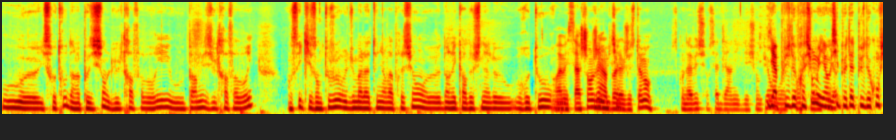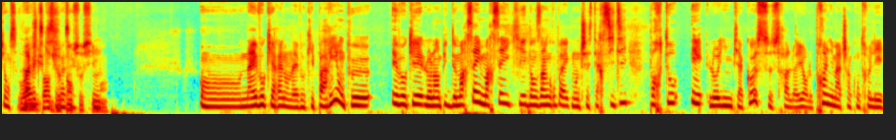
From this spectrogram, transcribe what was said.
où euh, ils se retrouvent dans la position de l'ultra favori ou parmi les ultra favoris. On sait qu'ils ont toujours eu du mal à tenir la pression euh, dans les quarts de finale ou retour. Ouais, ou- mais ça a changé un peu là justement. Qu'on a vu sur cette dernière Ligue des Champions. Il y a plus de pression, que- mais il y a aussi peut-être plus de confiance Ouais, avec je ce qui pense, s'est Je passé. pense aussi, moi. On a évoqué Rennes, on a évoqué Paris, on peut évoquer l'Olympique de Marseille. Marseille qui est dans un groupe avec Manchester City, Porto et l'Olympiakos. Ce sera d'ailleurs le premier match hein, contre les,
